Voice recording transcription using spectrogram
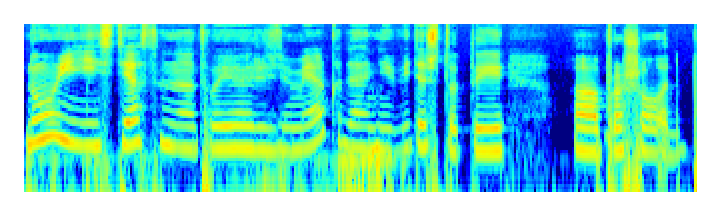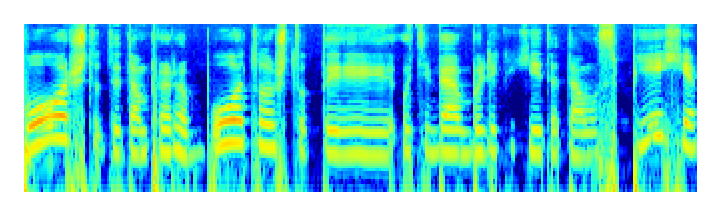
Ну и, естественно, твое резюме, когда они видят, что ты э, а, прошел отбор, что ты там проработал, что ты у тебя были какие-то там успехи,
